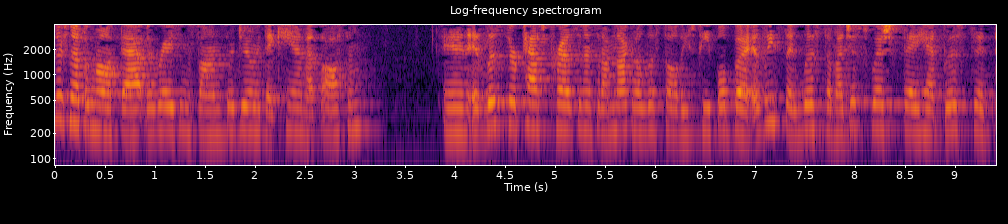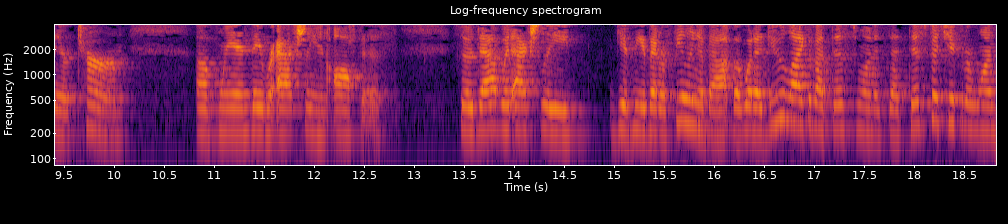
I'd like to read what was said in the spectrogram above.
there's nothing wrong with that. They're raising funds. They're doing what they can. That's awesome. And it lists their past presidents, and I'm not going to list all these people, but at least they list them. I just wish they had listed their term of when they were actually in office. So that would actually give me a better feeling about. But what I do like about this one is that this particular one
